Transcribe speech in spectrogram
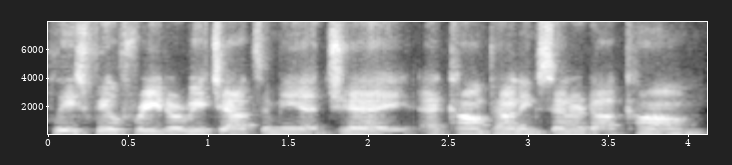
please feel free to reach out to me at j at compoundingcenter.com.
